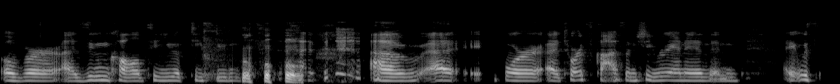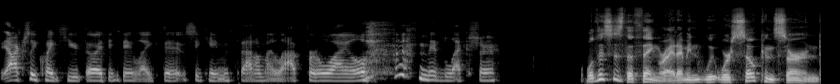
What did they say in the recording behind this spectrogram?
over a Zoom call to U of T students um, uh, for a torts class, and she ran in and it was actually quite cute though. I think they liked it. She came and sat on my lap for a while mid lecture. Well, this is the thing, right? I mean, we're so concerned,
